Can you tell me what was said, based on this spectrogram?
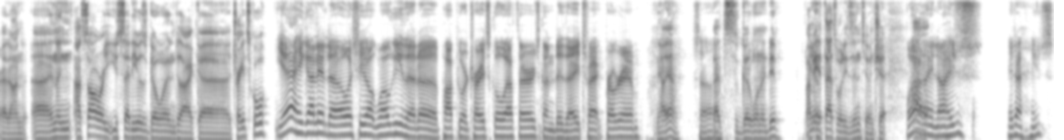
Right on. Uh, and then I saw where you said he was going to like uh, trade school. Yeah, he got into OSU Okmulgee, that uh popular trade school out there. He's going to do the HVAC program. Hell yeah, So that's a good one to do. I mean, if that's what he's into and shit. well, uh, I mean, no, he just he don't, he just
